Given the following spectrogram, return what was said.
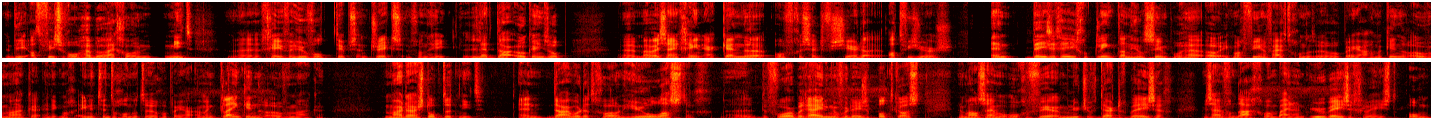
Die adviesrol hebben wij gewoon niet. We geven heel veel tips en tricks van hey, let daar ook eens op. maar wij zijn geen erkende of gecertificeerde adviseurs. En deze regel klinkt dan heel simpel. Hè? Oh, ik mag 5400 euro per jaar aan mijn kinderen overmaken en ik mag 2100 euro per jaar aan mijn kleinkinderen overmaken. Maar daar stopt het niet. En daar wordt het gewoon heel lastig. Uh, de voorbereidingen voor deze podcast. Normaal zijn we ongeveer een minuutje of dertig bezig. We zijn vandaag gewoon bijna een uur bezig geweest om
